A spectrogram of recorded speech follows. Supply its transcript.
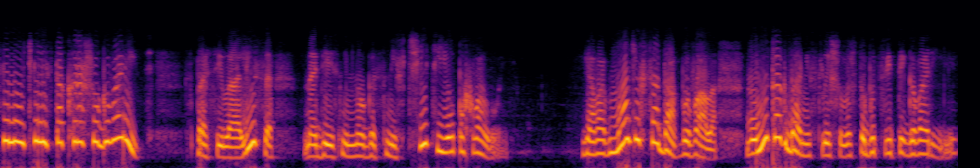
все научились так хорошо говорить?» — спросила Алиса, — надеясь немного смягчить ее похвалой. Я во многих садах бывала, но никогда не слышала, чтобы цветы говорили.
